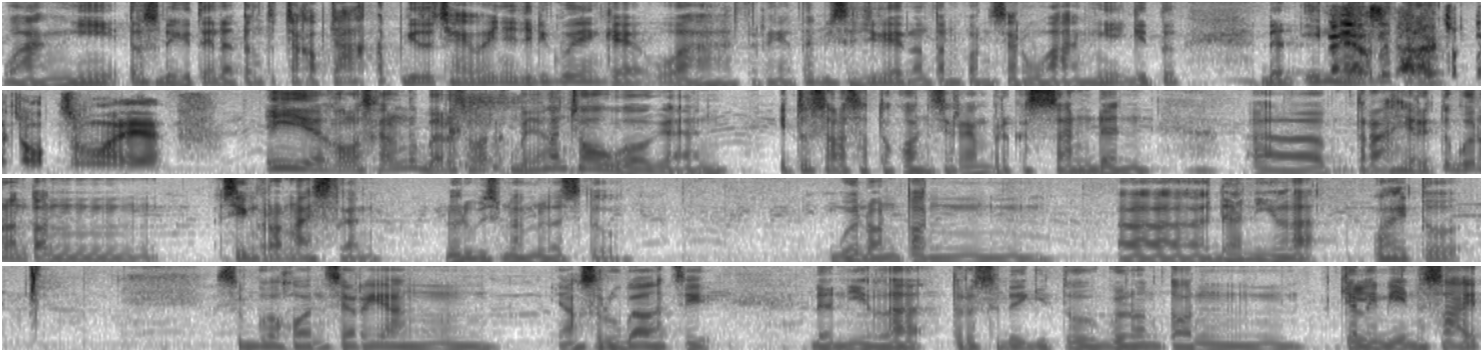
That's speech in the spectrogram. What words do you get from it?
wangi terus udah gitu yang datang tuh cakep-cakep gitu ceweknya jadi gue yang kayak wah ternyata bisa juga ya nonton konser wangi gitu dan Nah, yang tuh sekarang cowok-cowok semua ya. Iya, kalau sekarang tuh baru suara kebanyakan cowok kan. Itu salah satu konser yang berkesan dan eh, terakhir itu gue nonton Synchronize kan, 2019 tuh. Gue nonton eh, Danila, wah itu sebuah konser yang yang seru banget sih. Danila, terus udah gitu gue nonton Killing Me Inside,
